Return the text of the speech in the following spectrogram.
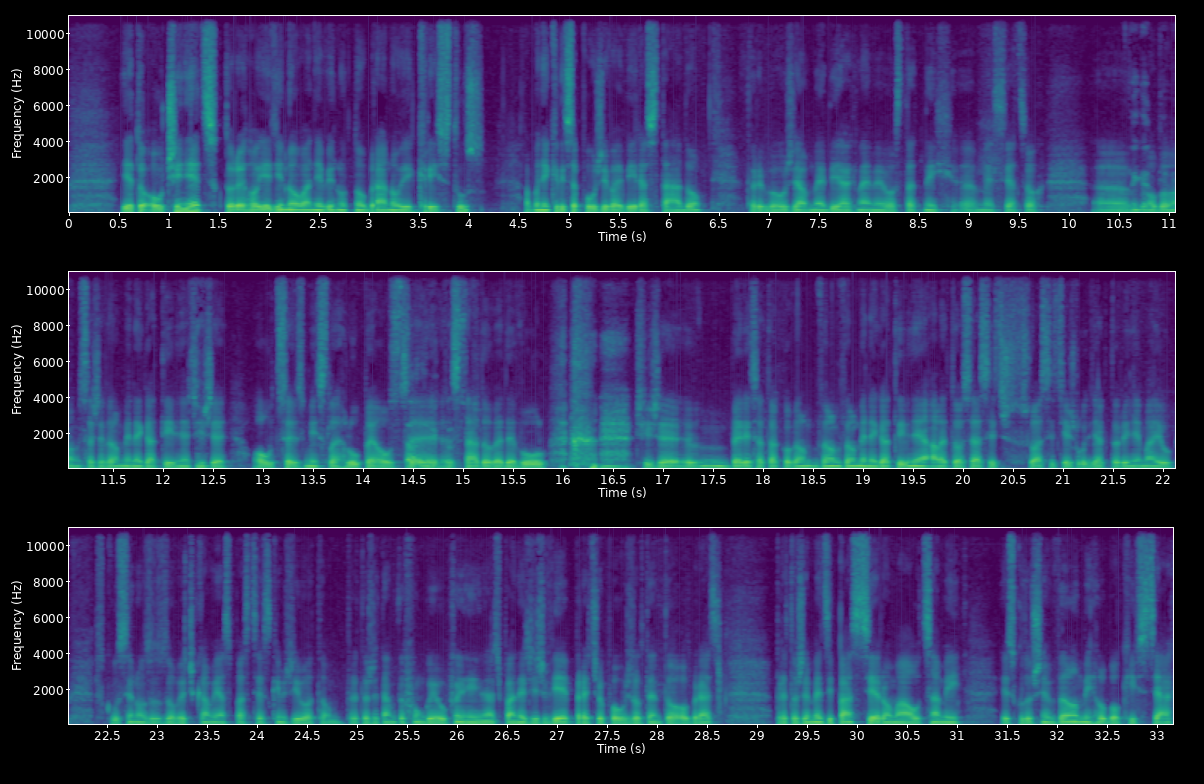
Je to ovčinec, ktorého jedinou a nevyhnutnou bránou je Kristus, alebo niekedy sa používa aj výraz stádo, ktorý bohužiaľ v médiách, najmä v ostatných e, mesiacoch, Negatívne. Obávam sa, že veľmi negatívne. Čiže ovce v zmysle hlúpe ovce, stádo vede vúl. Čiže berie sa to ako veľmi, veľmi, veľmi negatívne, ale to asi, sú asi tiež ľudia, ktorí nemajú skúsenosť s ovečkami a s pastierským životom, pretože tam to funguje úplne ináč. Pán Ježiš vie, prečo použil tento obraz, pretože medzi pastierom a ovcami je skutočne veľmi hlboký vzťah,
